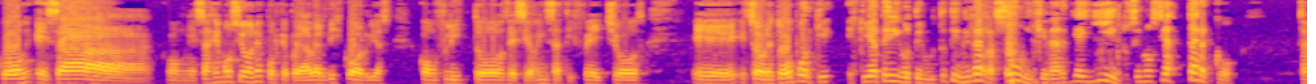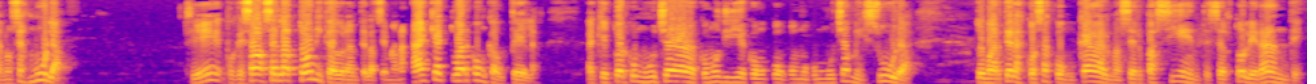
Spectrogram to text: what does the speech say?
con, esa, con esas emociones porque puede haber discordias, conflictos, deseos insatisfechos, eh, sobre todo porque es que ya te digo, te gusta tener la razón y quedarte allí, entonces no seas terco, o sea, no seas mula, ¿sí? Porque esa va a ser la tónica durante la semana. Hay que actuar con cautela, hay que actuar con mucha, ¿cómo diría? Como, como con mucha mesura, tomarte las cosas con calma, ser paciente, ser tolerante,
